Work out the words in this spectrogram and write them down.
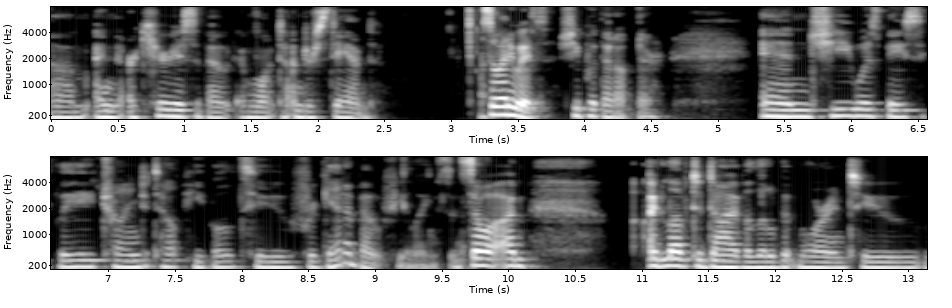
um, and are curious about and want to understand. So, anyways, she put that up there. And she was basically trying to tell people to forget about feelings. And so I'm I'd love to dive a little bit more into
